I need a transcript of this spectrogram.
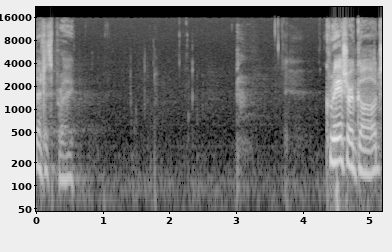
Let us pray. Creator God,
